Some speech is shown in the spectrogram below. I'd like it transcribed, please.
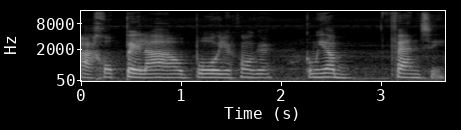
ajos pelados, pollo, es como que comida fancy.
